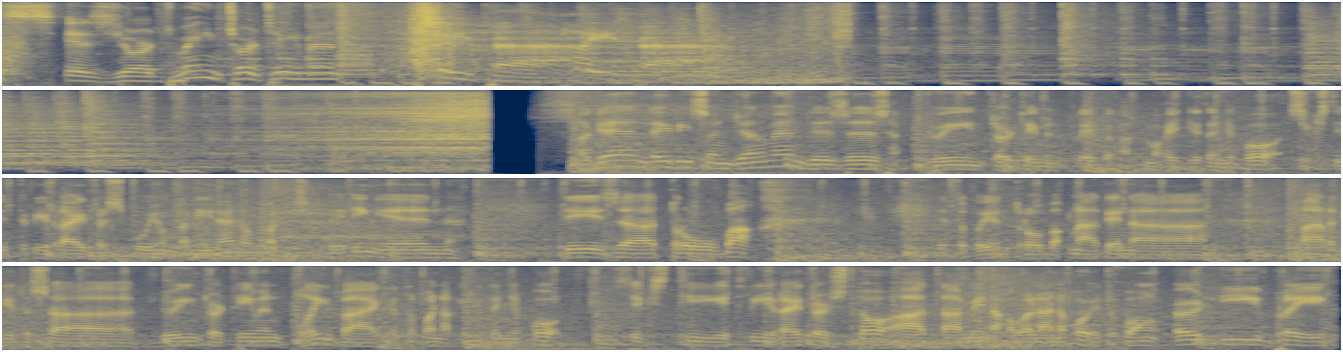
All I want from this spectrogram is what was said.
This is your Dwayne Entertainment Playpad. Playpad. Again, ladies and gentlemen, this is Dwayne Entertainment Playback at makikita niyo po, 63 riders po yung kanina no, participating in this uh, throwback. Ito po yung throwback natin na para dito sa Dwayne Entertainment Playback. Ito po nakikita niyo po, 63 riders to at uh, may nakawala na po. Ito po ang early break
